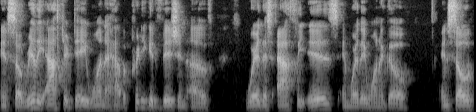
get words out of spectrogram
And so, really, after day one, I have a pretty good vision of where this athlete is and where they want to go. And so,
